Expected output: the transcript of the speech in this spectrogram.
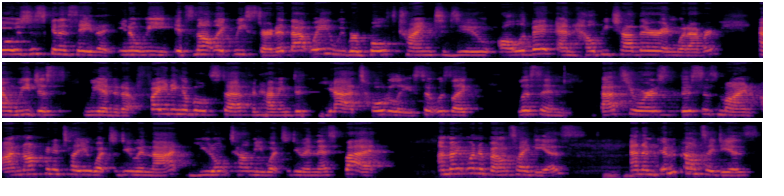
I was just gonna say that you know we it's not like we started that way. We were both trying to do all of it and help each other and whatever, and we just we ended up fighting about stuff and having to yeah totally so it was like listen that's yours this is mine i'm not going to tell you what to do in that you don't tell me what to do in this but i might want to bounce ideas mm-hmm. and i'm going to bounce ideas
